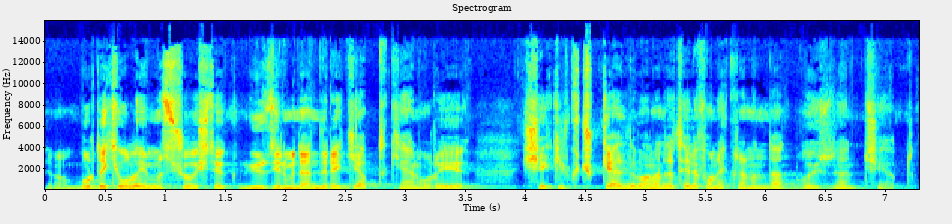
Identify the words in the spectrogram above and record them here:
Tamam. Buradaki olayımız şu işte 120'den direkt yaptık yani orayı şekil küçük geldi bana da telefon ekranından o yüzden şey yaptım.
